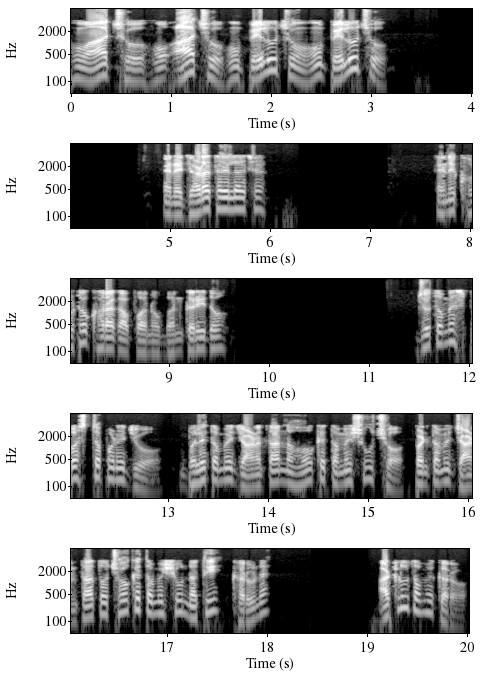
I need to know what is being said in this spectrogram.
હું આ છું, હું આ છું, હું પેલું છું, હું પેલું છું. એને ઝાડા થયેલા છે. એને ખોટો ખોરાક આપવાનું બંધ કરી દો. જો તમે સ્પષ્ટપણે જુઓ, ભલે તમે જાણતા ન હો કે તમે શું છો, પણ તમે જાણતા તો છો કે તમે શું નથી, ખરું ને? આટલું તમે કરો.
